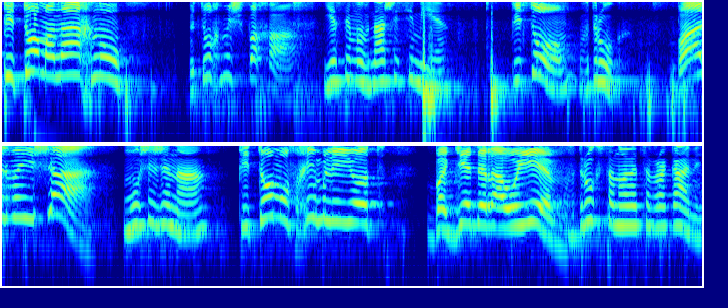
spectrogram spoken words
פתאום אנחנו בתוך משפחה, если мы в нашей семье פתאום вдруг בעל ואישה, муж и жена פתאום הופכים להיות בגדר האויב. вдруг становятся врагами.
